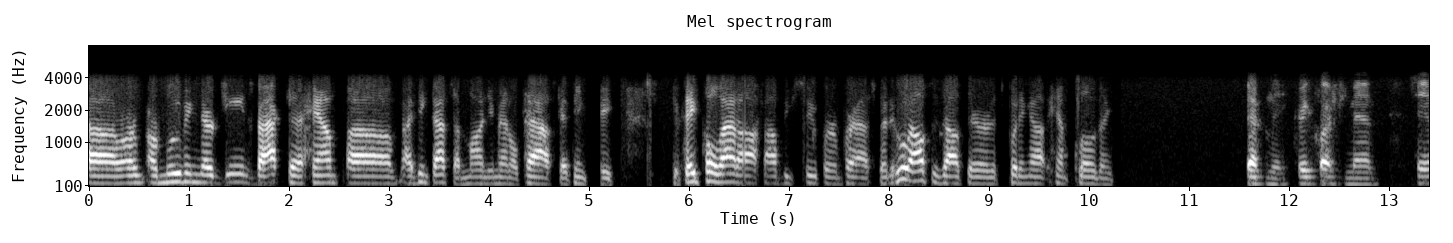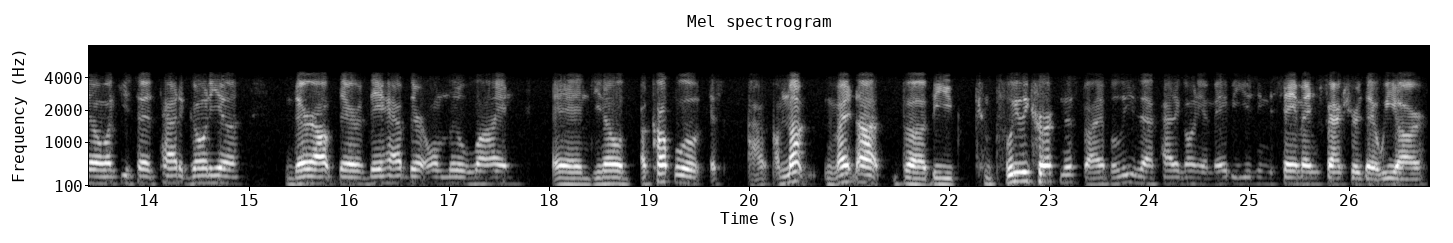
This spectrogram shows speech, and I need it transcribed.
Uh, or, or moving their jeans back to hemp. Uh, I think that's a monumental task. I think they, if they pull that off, I'll be super impressed. But who else is out there that's putting out hemp clothing? Definitely, great question, man. So you know, like you said, Patagonia, they're out there. They have their own little line, and you know, a couple of. I'm not might not uh, be completely correct in this, but I believe that Patagonia may be using the same manufacturer that we are.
